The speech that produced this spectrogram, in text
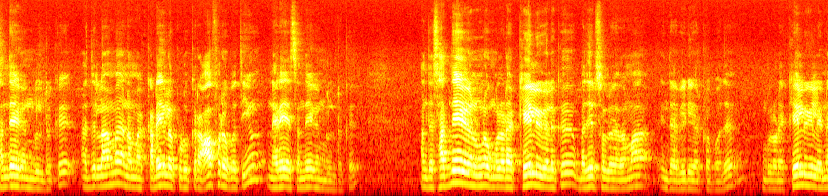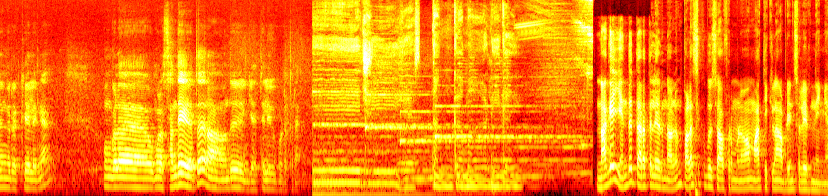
சந்தேகங்கள் இருக்குது அது இல்லாமல் நம்ம கடையில் கொடுக்குற ஆஃபரை பற்றியும் நிறைய சந்தேகங்கள் இருக்குது அந்த சந்தேகங்களில் உங்களோட கேள்விகளுக்கு பதில் சொல்கிற விதமாக இந்த வீடியோ இருக்க போது உங்களோட கேள்விகள் என்னங்கிற கேளுங்க. உங்களை உங்களோட சந்தேகத்தை நான் வந்து இங்கே தெளிவுபடுத்துகிறேன் நகை எந்த தரத்தில் இருந்தாலும் பழசுக்கு புதுசு ஆஃபர் மூலமாக மாற்றிக்கலாம் அப்படின்னு சொல்லியிருந்தீங்க.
